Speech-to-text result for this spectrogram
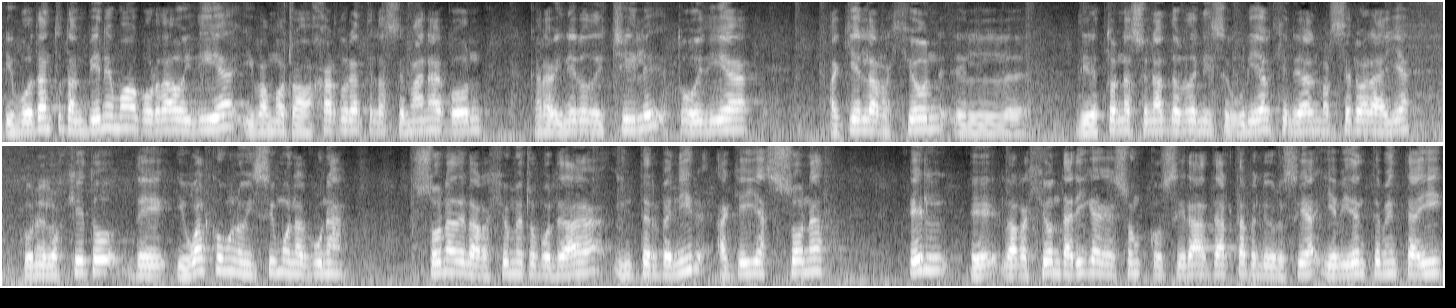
Y por lo tanto también hemos acordado hoy día y vamos a trabajar durante la semana con Carabineros de Chile. Hoy día aquí en la región el director nacional de Orden y Seguridad, el general Marcelo Araya, con el objeto de, igual como lo hicimos en algunas zonas de la región metropolitana, intervenir aquellas zonas en eh, la región de Arica que son consideradas de alta peligrosidad y evidentemente ahí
